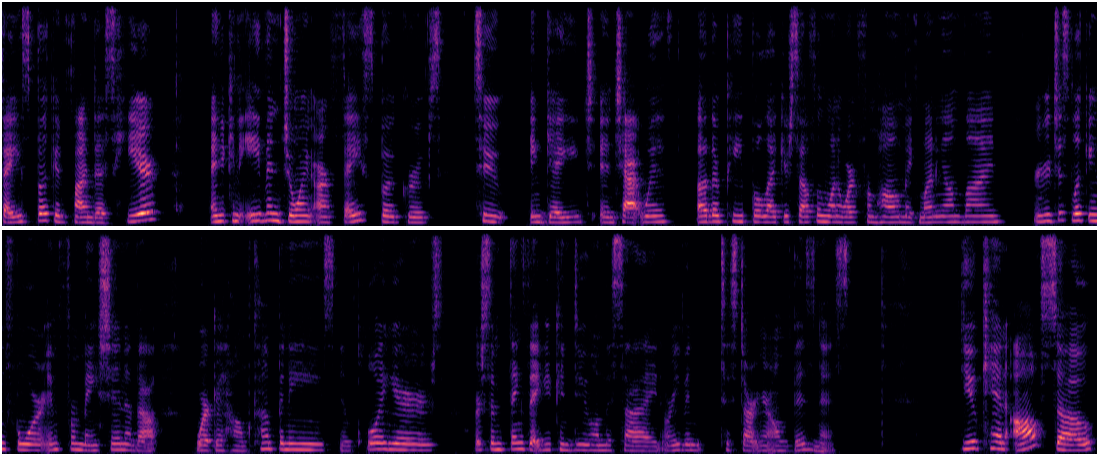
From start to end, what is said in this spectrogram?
Facebook and find us here. And you can even join our Facebook groups to engage and chat with other people like yourself who want to work from home, make money online, or you're just looking for information about work at home companies, employers, or some things that you can do on the side, or even to start your own business. You can also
